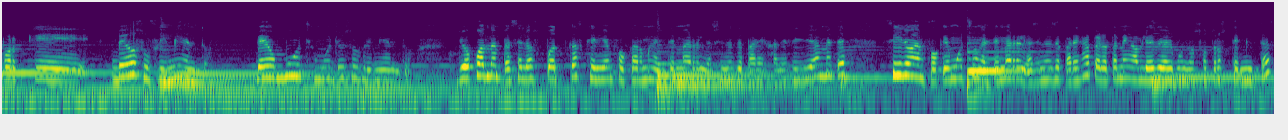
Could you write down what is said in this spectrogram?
porque veo sufrimiento, veo mucho, mucho sufrimiento. Yo cuando empecé los podcasts quería enfocarme en el tema de relaciones de pareja. Definitivamente sí lo enfoqué mucho en el tema de relaciones de pareja, pero también hablé de algunos otros temitas.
